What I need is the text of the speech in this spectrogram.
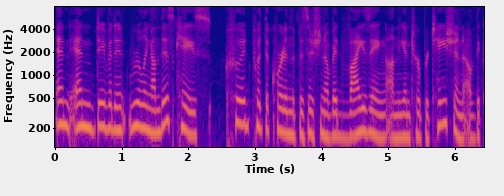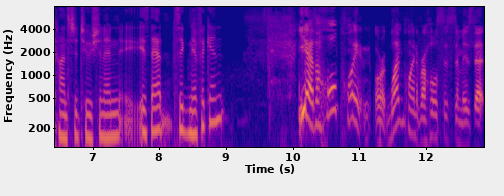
And and David, in ruling on this case, could put the court in the position of advising on the interpretation of the Constitution. And is that significant? Yeah, the whole point, or one point of our whole system, is that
